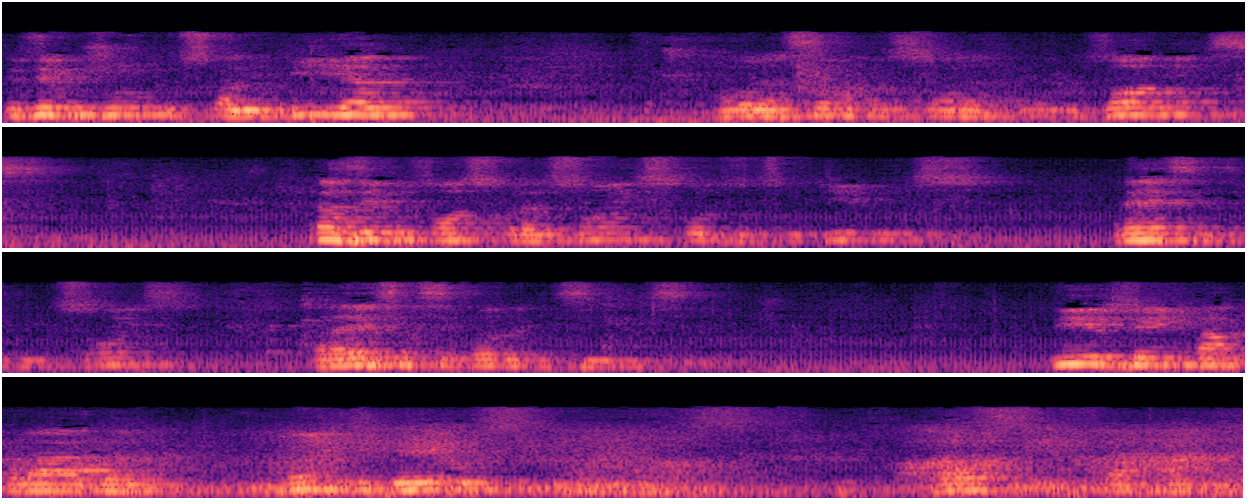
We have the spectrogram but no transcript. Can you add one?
Fizemos juntos com alegria a oração a Nossa Senhora dos Homens, trazemos nossos corações todos os pedidos, preces e intenções para esta semana que se inicia. Virgem Imaculada, Mãe de Deus e Mãe nossa, vós que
